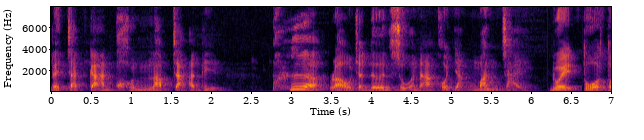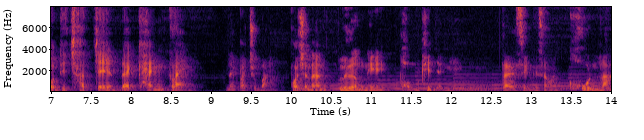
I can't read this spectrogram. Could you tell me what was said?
และจัดการผลลัพธ์จากอดีต เพื่อเราจะเดินสู่อนาคตอย่างมั่นใจ ด้วยตัวตนที่ชัดเจนและแข็งแกร่งในปัจจุบัน เพราะฉะนั้นเรื่องนี้ผมคิดอย่างนี้ แต่สิ่งที่สำคัญคุณล่ะ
